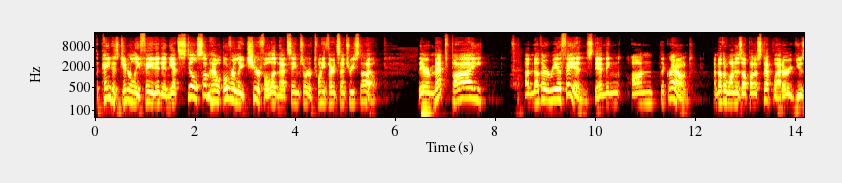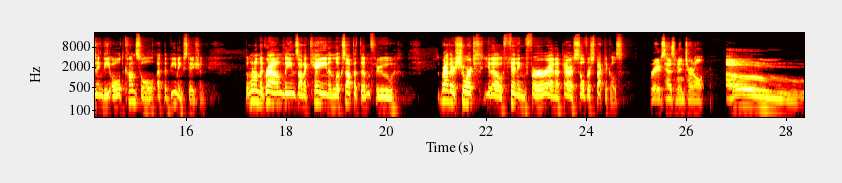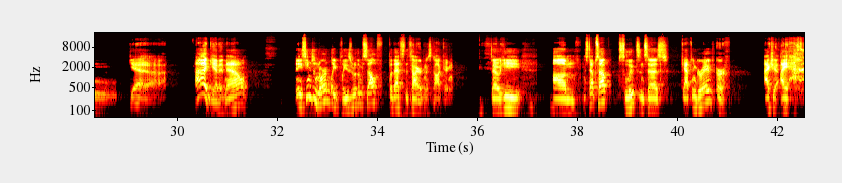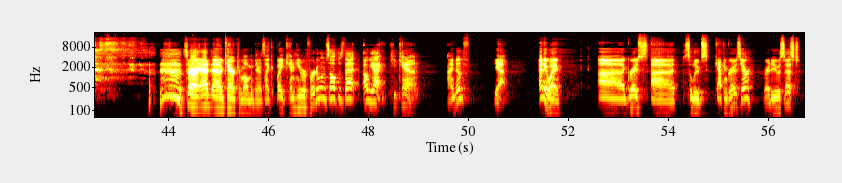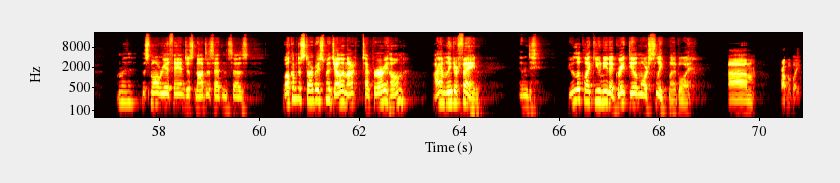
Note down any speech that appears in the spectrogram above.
The paint is generally faded and yet still somehow overly cheerful in that same sort of 23rd century style. They're met by another Riothean standing on the ground. Another one is up on a stepladder using the old console at the beaming station. The one on the ground leans on a cane and looks up at them through rather short, you know, thinning fur and a pair of silver spectacles. Graves has an internal. Oh, yeah. I get it now. And he seems inordinately pleased with himself, but that's the tiredness talking. So he um, steps up, salutes, and says, Captain Graves, or actually, I. Sorry, I had a character moment there. It's like, wait, can he refer to himself as that? Oh, yeah, he can. Kind of? Yeah. Anyway, uh, Graves uh, salutes Captain Graves here. Ready to assist. The small Riothean just nods his head and says, Welcome to Starbase Magellan, our temporary home. I am Leader Fane, and you look like you need a great deal more sleep, my boy. Um, probably.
